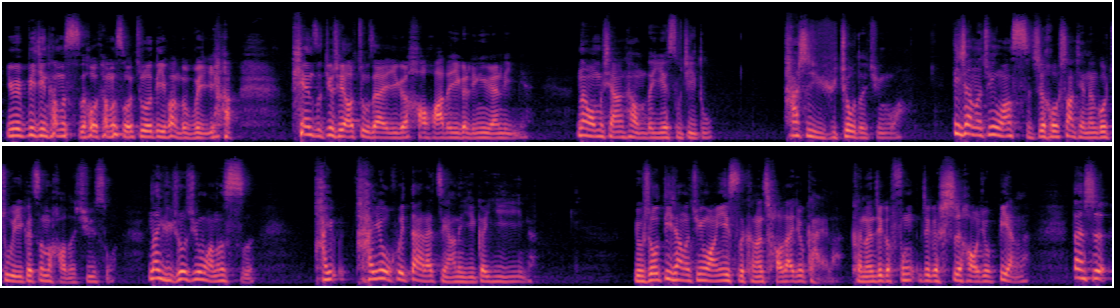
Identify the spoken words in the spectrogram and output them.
因为毕竟他们死后，他们所住的地方都不一样。天子就是要住在一个豪华的一个陵园里面。那我们想想看，我们的耶稣基督，他是宇宙的君王，地上的君王死之后尚且能够住一个这么好的居所，那宇宙君王的死，他又他又会带来怎样的一个意义呢？有时候地上的君王一死，可能朝代就改了，可能这个封这个谥号就变了。但是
